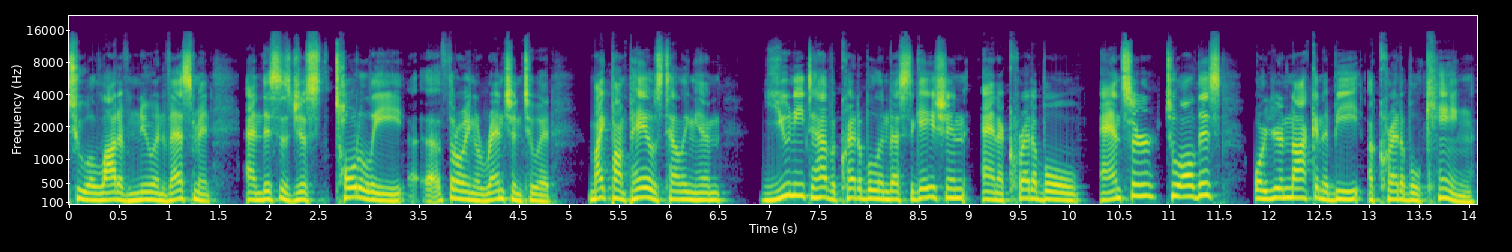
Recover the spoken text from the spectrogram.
to a lot of new investment. And this is just totally uh, throwing a wrench into it. Mike Pompeo is telling him, you need to have a credible investigation and a credible answer to all this, or you're not going to be a credible king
